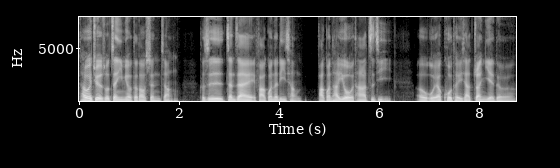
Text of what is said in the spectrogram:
他会觉得说正义没有得到伸张。可是站在法官的立场，法官他又有他自己，呃，我要 quote 一下专业的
